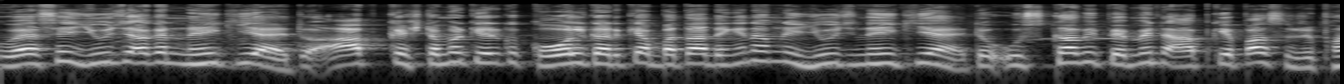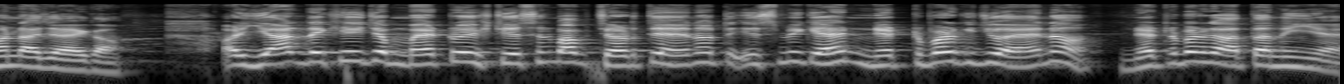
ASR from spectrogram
वैसे यूज़ अगर नहीं किया है तो आप कस्टमर केयर को कॉल करके आप बता देंगे ना, हमने यूज़ नहीं किया है तो उसका भी पेमेंट आपके पास रिफंड आ जाएगा। और यार देखिए, जब मेट्रो स्टेशन पर आप चढ़ते हैं ना तो इसमें क्या है नेटवर्क जो है ना नेटवर्क आता नहीं है।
